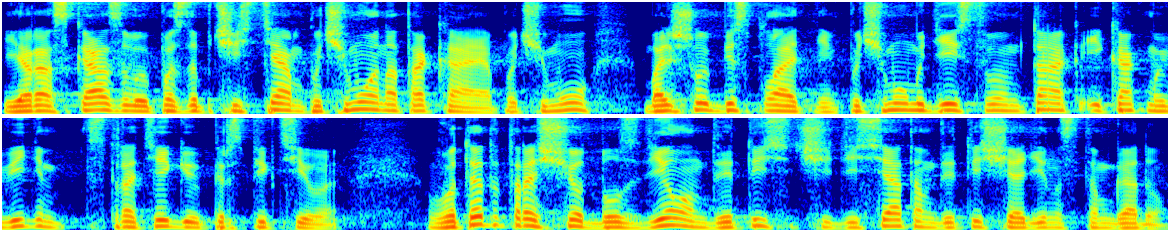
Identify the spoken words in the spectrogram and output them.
я рассказываю по запчастям, почему она такая, почему большой бесплатник, почему мы действуем так и как мы видим стратегию перспективы. Вот этот расчет был сделан в 2010-2011 году.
